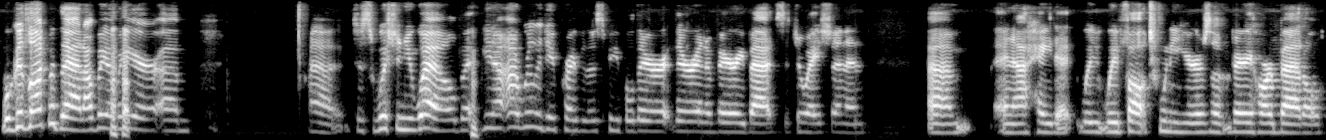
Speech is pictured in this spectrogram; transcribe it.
Well, good luck with that. I'll be over here, um, uh, just wishing you well. But you know, I really do pray for those people. They're they're in a very bad situation, and um, and I hate it. We we fought 20 years of a very hard battle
